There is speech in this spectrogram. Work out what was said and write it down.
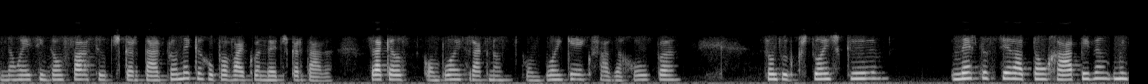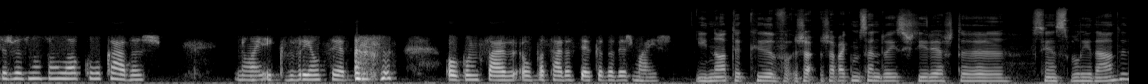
não é assim tão fácil descartar. Para onde é que a roupa vai quando é descartada? Será que ela se decompõe? Será que não se decompõe? Quem é que faz a roupa? São tudo questões que, nesta sociedade tão rápida, muitas vezes não são logo colocadas não é? E que deveriam ser, ou começar, ou passar a ser cada vez mais. E nota que já, já vai começando a existir esta sensibilidade?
